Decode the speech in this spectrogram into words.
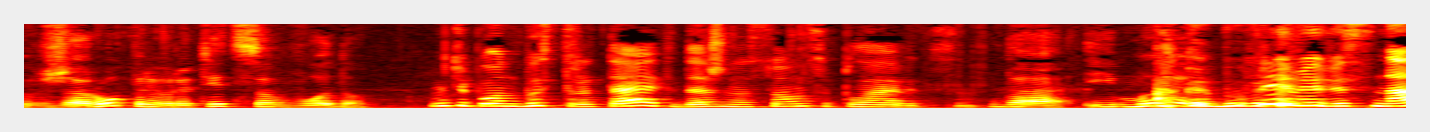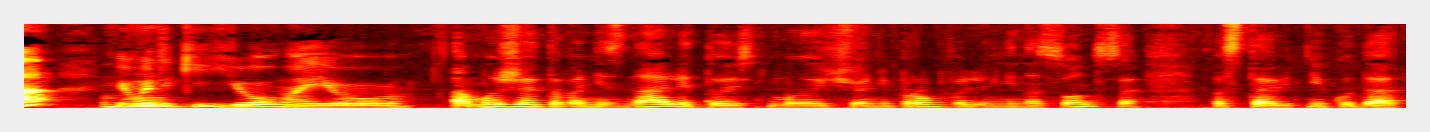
в жару превратится в воду. Ну, типа, он быстро тает и даже на солнце плавится. Да, и мы... А как бы время весна, и мы такие, ё-моё. А мы же этого не знали, то есть мы еще не пробовали ни на солнце поставить никуда.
